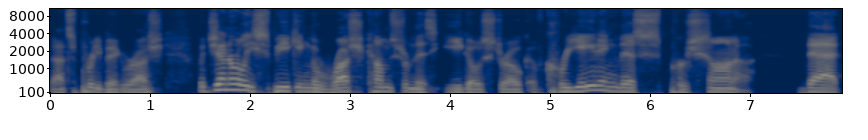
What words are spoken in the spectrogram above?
That's a pretty big rush. But generally speaking, the rush comes from this ego stroke of creating this persona that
